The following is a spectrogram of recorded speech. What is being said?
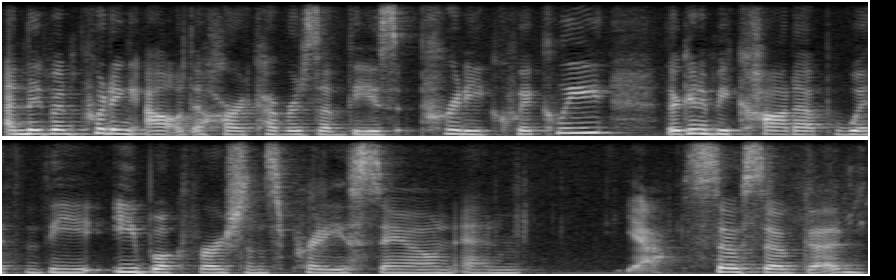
And they've been putting out the hardcovers of these pretty quickly. They're gonna be caught up with the ebook versions pretty soon and yeah, so, so good.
